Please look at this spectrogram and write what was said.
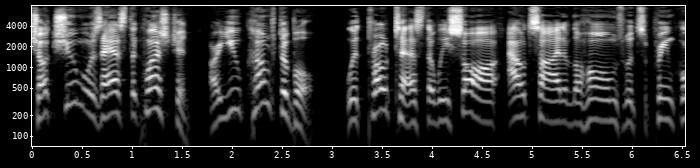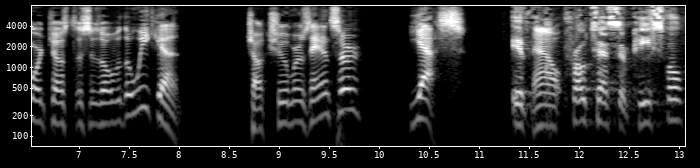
Chuck Schumer was asked the question, "Are you comfortable with protests that we saw outside of the homes with Supreme Court justices over the weekend?" Chuck Schumer's answer, "Yes." If Now- protests are peaceful,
